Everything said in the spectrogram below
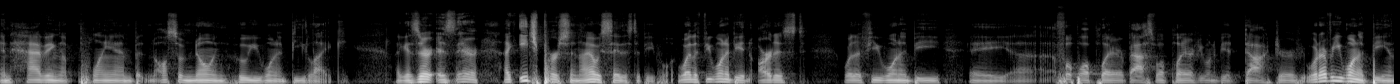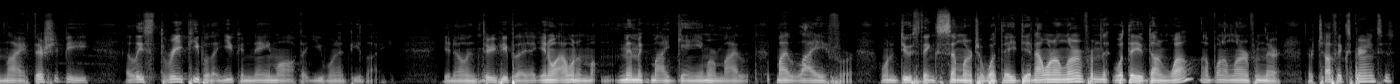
and having a plan, but also knowing who you want to be like. Like, is there, is there, like each person, I always say this to people, whether if you want to be an artist, whether if you want to be a, uh, football player, basketball player, if you want to be a doctor, whatever you want to be in life, there should be at least three people that you can name off that you want to be like you know, and three people that you know I want to mimic my game or my my life, or I want to do things similar to what they did. And I want to learn from the, what they've done well. I want to learn from their their tough experiences,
